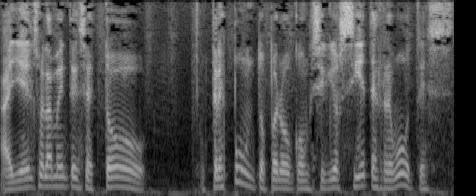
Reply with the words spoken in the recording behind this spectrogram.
Ayer solamente encestó tres puntos, pero consiguió siete rebotes.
